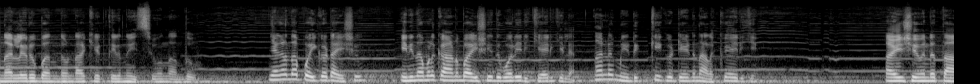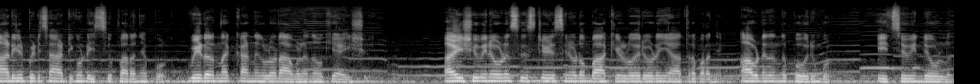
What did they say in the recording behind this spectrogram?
നല്ലൊരു ബന്ധമുണ്ടാക്കിയെടുത്തിരുന്നു ഇച്ചുവും നന്ദുവും ഞങ്ങൾ എന്നാ പോയിക്കോട്ടെ ഐഷു ഇനി നമ്മൾ കാണുമ്പോൾ ഐഷു ഇതുപോലെ ഇരിക്കായിരിക്കില്ല നല്ല മിടുക്കി കുട്ടിയായിട്ട് നടക്കുകയായിരിക്കും. ഐഷുവിന്റെ താടിയിൽ പിടിച്ച് ആട്ടിക്കൊണ്ട് ഇച്ചു പറഞ്ഞപ്പോൾ വിടർന്ന കണ്ണുകളോട് അവളെ നോക്കി ഐഷു ഐഷുവിനോടും സിസ്റ്റേഴ്സിനോടും ബാക്കിയുള്ളവരോടും യാത്ര പറഞ്ഞ് അവിടെ നിന്ന് പോരുമ്പോൾ ഈശുവിന്റെ ഉള്ളിൽ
